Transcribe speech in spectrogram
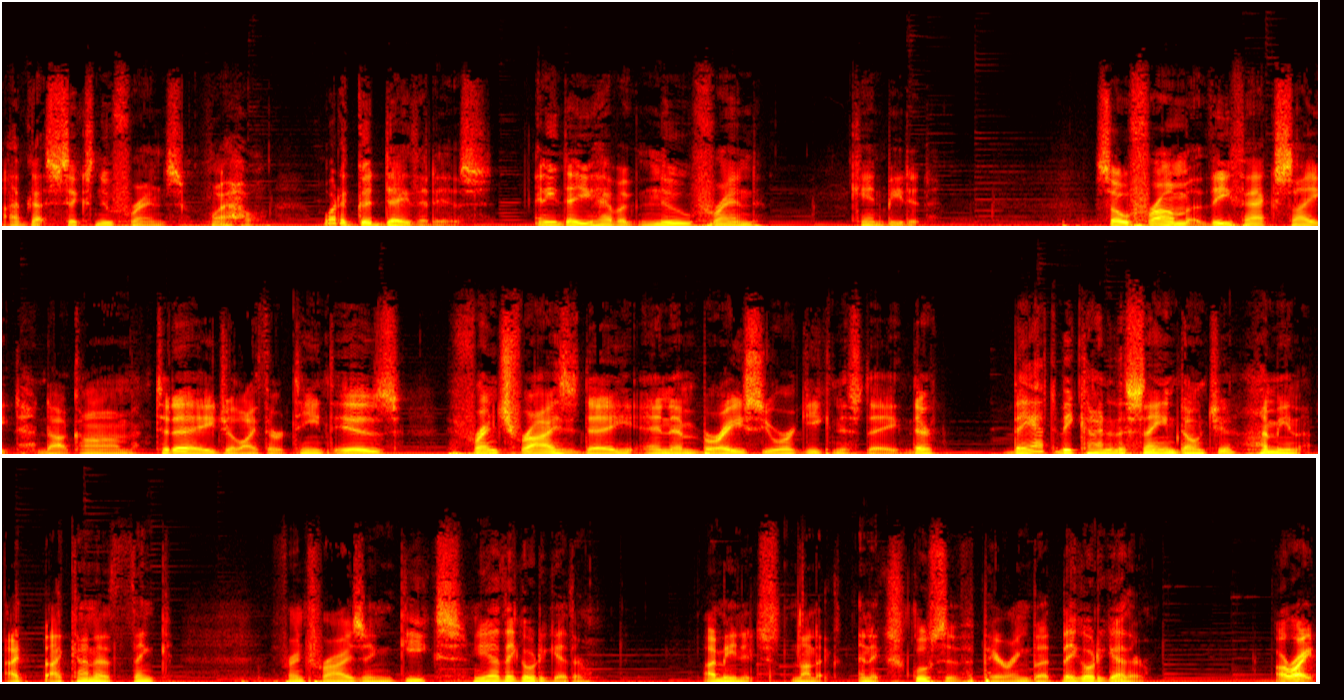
I've got six new friends. Wow, what a good day that is. Any day you have a new friend, can't beat it. So, from thefactsite.com, today, July 13th, is French Fries Day and Embrace Your Geekness Day. They're they have to be kind of the same, don't you? I mean, I I kind of think French fries and geeks, yeah, they go together. I mean, it's not an exclusive pairing, but they go together. All right,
